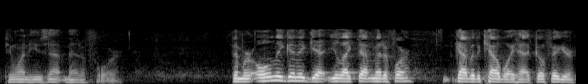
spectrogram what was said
if you want to use that metaphor, then we're only going to get, you like that metaphor? Guy with the cowboy hat, go figure.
